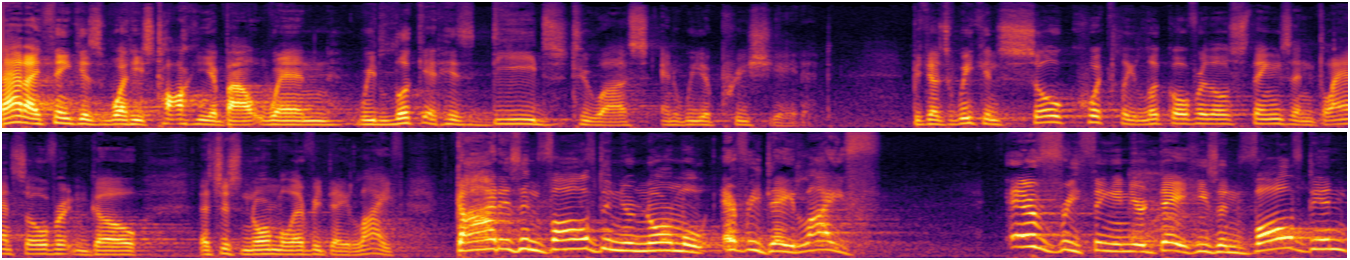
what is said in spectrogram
That, I think, is what he's talking about when we look at his deeds to us and we appreciate it. Because we can so quickly look over those things and glance over it and go, that's just normal everyday life. God is involved in your normal everyday life. Everything in your day, He's involved in,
